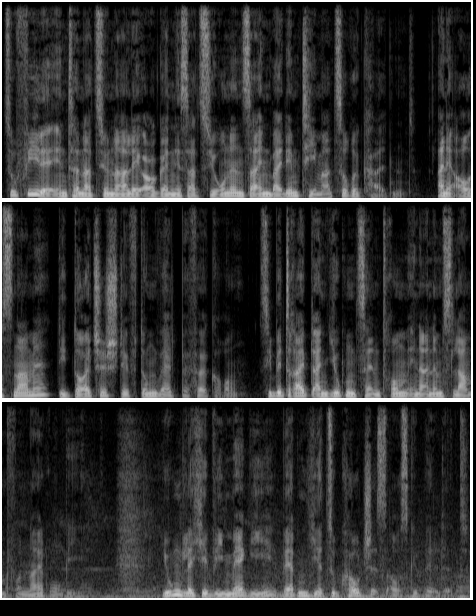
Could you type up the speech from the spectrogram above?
Zu viele internationale Organisationen seien bei dem Thema zurückhaltend. Eine Ausnahme die Deutsche Stiftung Weltbevölkerung. Sie betreibt ein Jugendzentrum in einem Slum von Nairobi. Jugendliche wie Maggie werden hier zu Coaches ausgebildet.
